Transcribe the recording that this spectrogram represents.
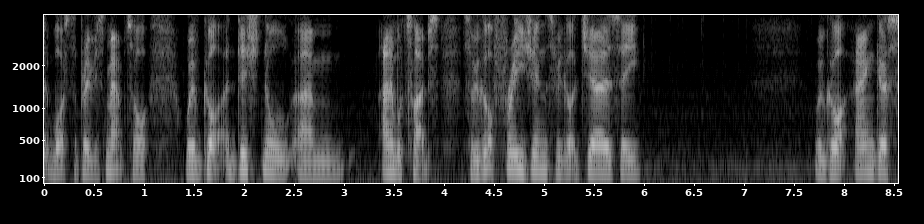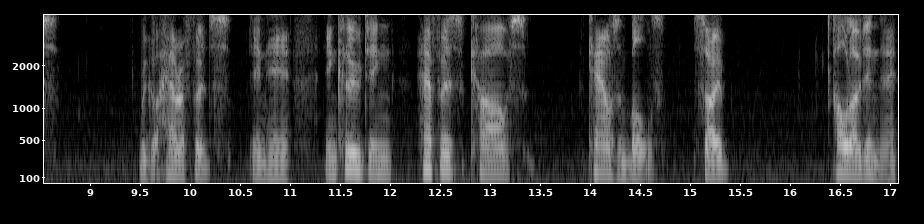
watch the previous map tour, we've got additional um, animal types. So we've got Friesians, we've got Jersey, we've got Angus, we've got Herefords in here, including heifers, calves, cows, and bulls. So whole load in there.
